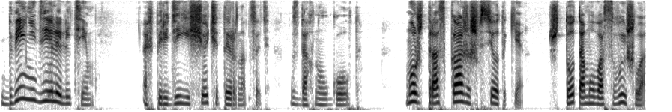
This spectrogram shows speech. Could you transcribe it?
Две недели летим, а впереди еще четырнадцать, вздохнул Голд. Может, расскажешь все-таки, что там у вас вышло?»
